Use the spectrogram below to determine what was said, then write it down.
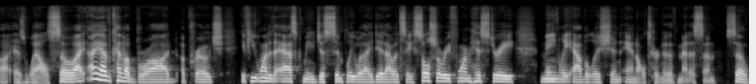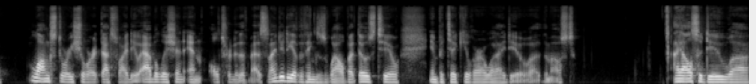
uh, as well. So I, I, have kind of a broad approach. If you wanted to ask me just simply what I did, I would say social reform history, mainly abolition and alternative medicine. So long story short, that's what I do abolition and alternative medicine. I do the other things as well, but those two in particular are what I do uh, the most. I also do uh,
